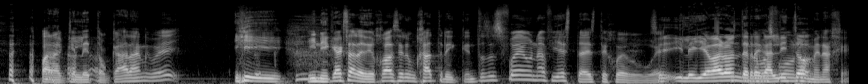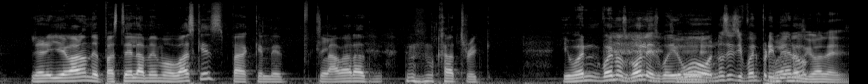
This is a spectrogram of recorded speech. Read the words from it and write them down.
para que le tocaran, güey. Y, y Necaxa le dejó hacer un hat-trick. Entonces fue una fiesta este juego, güey. Sí, y le llevaron de Este fue regalito, Un homenaje. le llevaron de pastel a Memo Vázquez para que le clavara un hat-trick. Y buen, buenos goles, güey. Sí. Hubo, no sé si fue el primero. Buenos goles.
